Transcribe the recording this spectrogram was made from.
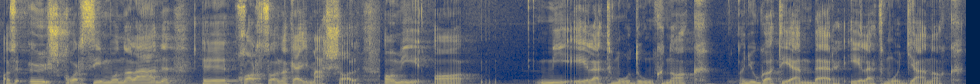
az őskor színvonalán ö, harcolnak egymással. Ami a mi életmódunknak, a nyugati ember életmódjának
